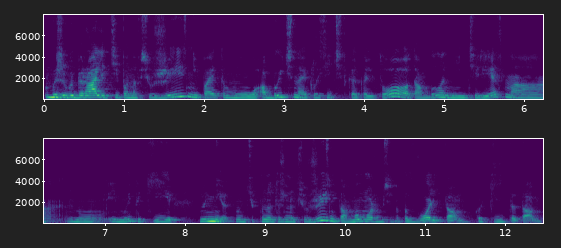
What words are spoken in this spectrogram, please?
мы же выбирали типа на всю жизнь, и поэтому обычное классическое кольцо там было неинтересно, ну, и мы такие ну нет, ну типа, ну это же на всю жизнь, там, мы можем себе позволить там какие-то там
